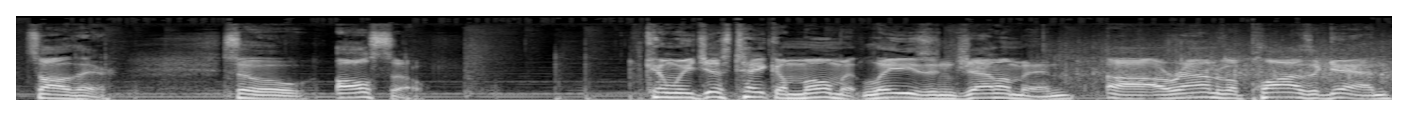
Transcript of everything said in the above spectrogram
It's all there. So also, can we just take a moment, ladies and gentlemen? Uh, a round of applause again.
